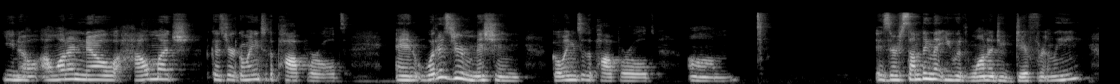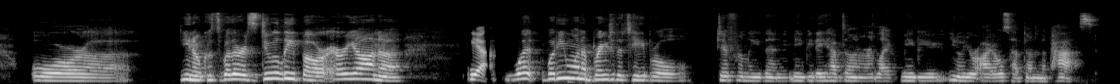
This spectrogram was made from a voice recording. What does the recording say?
you know, I want to know how much because you're going into the pop world, and what is your mission going into the pop world? Um, is there something that you would want to do differently, or uh, you know, because whether it's Dua Lipa or Ariana, yeah, what what do you want to bring to the table differently than maybe they have done, or like maybe you know your idols have done in the past?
